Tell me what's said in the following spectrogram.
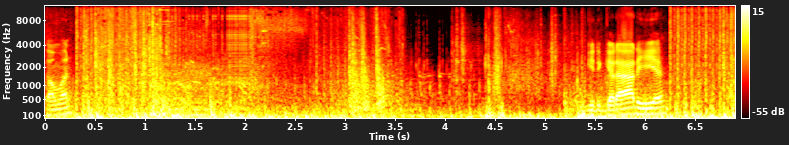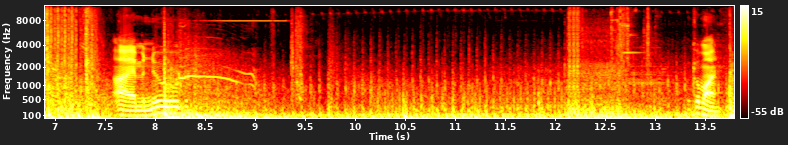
Someone. Get to get out of here. I am a noob. Come on.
